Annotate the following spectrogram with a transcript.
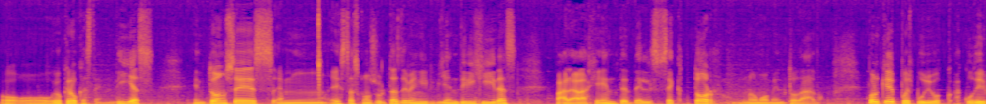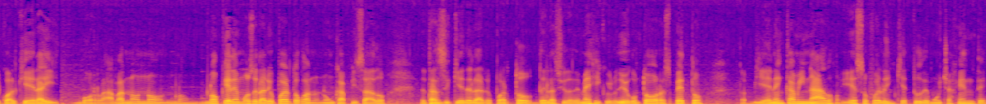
o yo creo que hasta en días. Entonces, em, estas consultas deben ir bien dirigidas para la gente del sector en un momento dado. Porque pues pudo acudir cualquiera y borraba, no, no, no, no queremos el aeropuerto cuando nunca ha pisado tan siquiera el aeropuerto de la Ciudad de México. Y lo digo con todo respeto, bien encaminado, y eso fue la inquietud de mucha gente,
